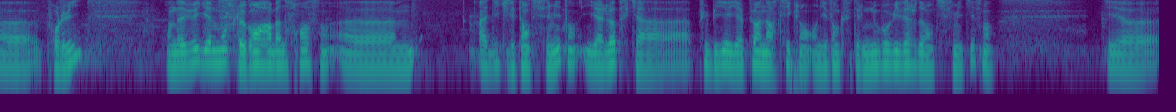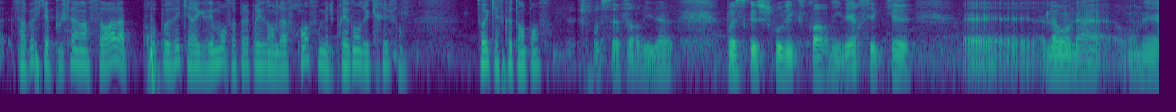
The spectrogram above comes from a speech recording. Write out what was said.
euh, pour lui. On a vu également que le grand rabbin de France euh, a dit qu'il était antisémite. Il y a l'Obs qui a publié il y a peu un article en, disant que c'était le nouveau visage de l'antisémitisme. Et c'est un peu ce qui a poussé Alain Soral à proposer qu'Éric Zemmour soit pas le président de la France, mais le président du CRIF. Toi, qu'est-ce que tu en penses? Je trouve ça formidable. Moi, ce que je trouve extraordinaire, c'est que là, on, a, on est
